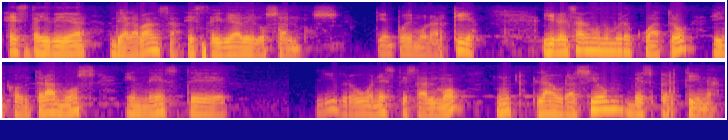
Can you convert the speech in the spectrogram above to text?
esta idea de alabanza, esta idea de los salmos tiempo de monarquía. Y en el Salmo número 4 encontramos en este libro o en este salmo la oración vespertina,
